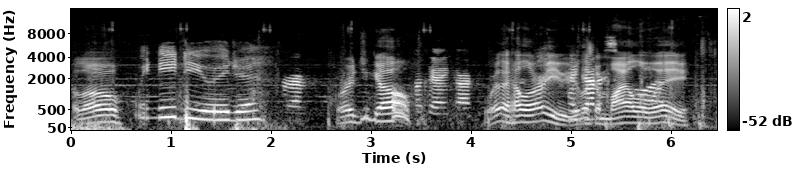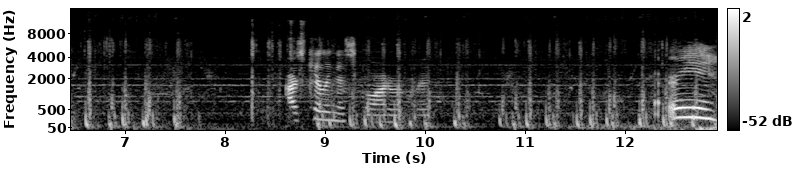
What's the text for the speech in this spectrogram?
Hello? we need you, AJ. Where'd you go? Okay, I got. Where the hell are you? You're like a a mile squad. away. I was killing a squad real quick. Hurry.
